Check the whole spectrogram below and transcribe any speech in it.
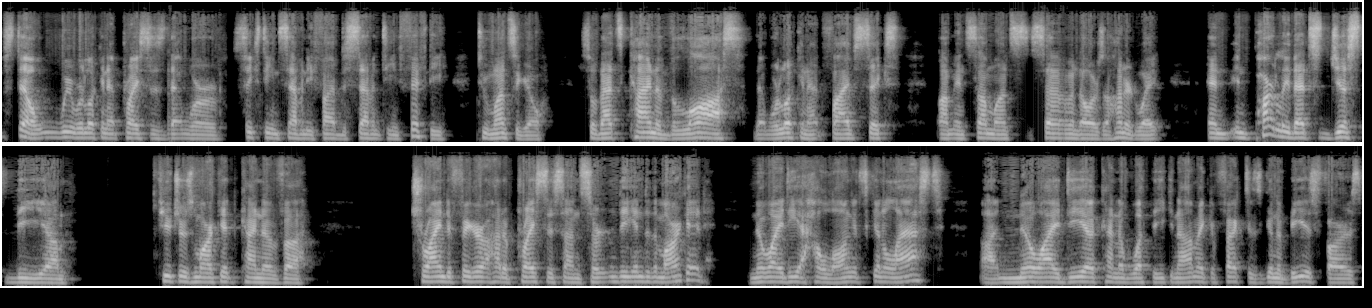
Still, we were looking at prices that were 1675 to 1750 two months ago. So that's kind of the loss that we're looking at five, six, um, in some months, seven dollars a hundredweight, and in partly that's just the um, futures market kind of uh, trying to figure out how to price this uncertainty into the market. No idea how long it's going to last uh, no idea kind of what the economic effect is going to be as far as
